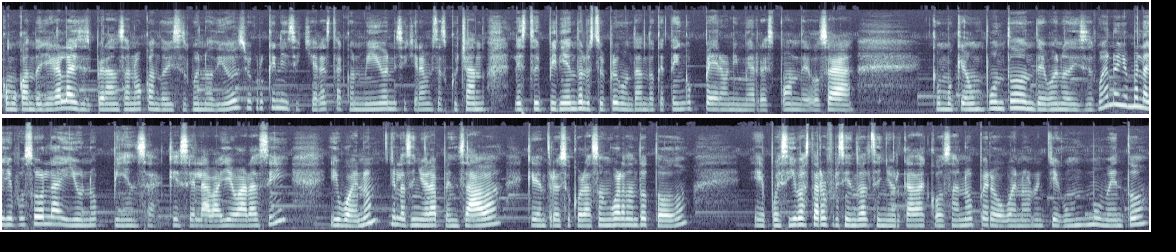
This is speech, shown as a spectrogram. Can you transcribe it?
como cuando llega la desesperanza, ¿no? Cuando dices, bueno, Dios, yo creo que ni siquiera está conmigo, ni siquiera me está escuchando, le estoy pidiendo, le estoy preguntando qué tengo, pero ni me responde, o sea, como que a un punto donde, bueno, dices, bueno, yo me la llevo sola y uno piensa que se la va a llevar así, y bueno, la señora pensaba que dentro de su corazón guardando todo, eh, pues iba a estar ofreciendo al Señor cada cosa, ¿no? Pero bueno, llegó un momento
